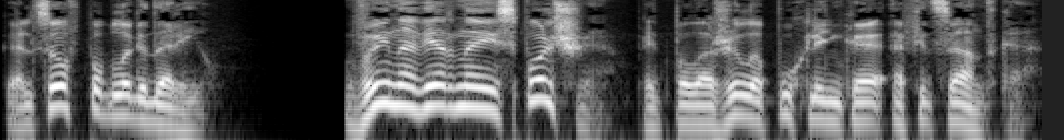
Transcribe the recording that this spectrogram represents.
Кольцов поблагодарил. «Вы, наверное, из Польши?» — предположила пухленькая официантка.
